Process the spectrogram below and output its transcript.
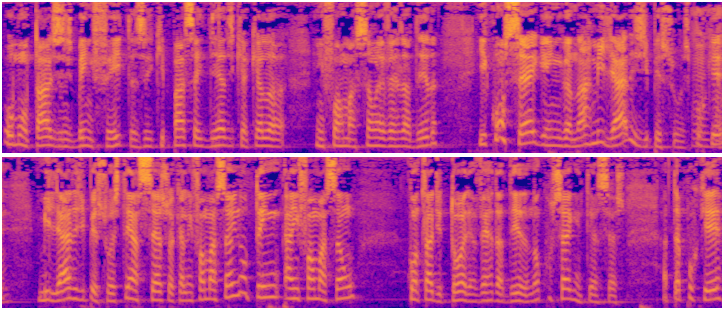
ou montagens bem feitas e que passa a ideia de que aquela informação é verdadeira e conseguem enganar milhares de pessoas, porque uhum. milhares de pessoas têm acesso àquela informação e não têm a informação contraditória, verdadeira, não conseguem ter acesso. Até porque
